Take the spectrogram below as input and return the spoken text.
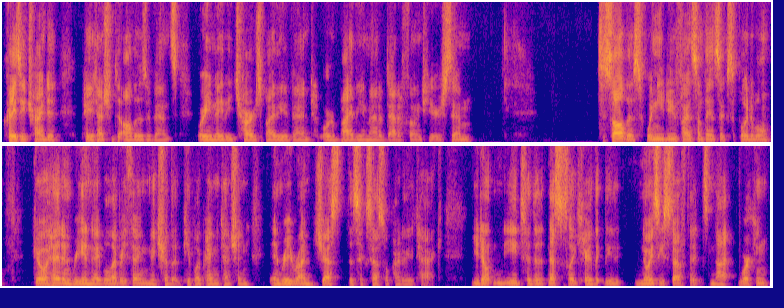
crazy trying to pay attention to all those events, or you may be charged by the event or by the amount of data flowing to your SIEM. To solve this, when you do find something that's exploitable, go ahead and re-enable everything, make sure that people are paying attention, and rerun just the successful part of the attack. You don't need to necessarily care that the noisy stuff that's not working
